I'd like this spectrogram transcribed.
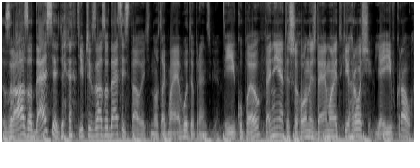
зразу 10? Тіпчик зразу 10 ставить. Ну так має бути, в принципі. Ти її купив? Та ні, ти що гониш, де я маю такі гроші? Я її вкрав.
